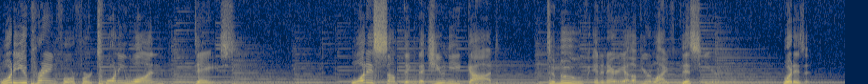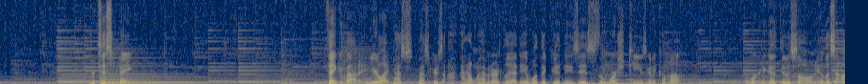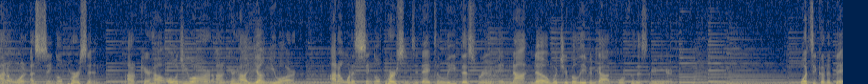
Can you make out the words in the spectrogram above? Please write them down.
What are you praying for for 21 days? What is something that you need God to move in an area of your life this year? What is it? Participate. Think about it, and you're like, Pastor, Pastor Chris, I, I don't have an earthly idea. Well, the good news is, is the worship team is going to come up, and we're going to go through a song. And listen, I don't want a single person I don't care how old you are, I don't care how young you are. I don't want a single person today to leave this room and not know what you're believing God for for this new year. What's it going to be?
